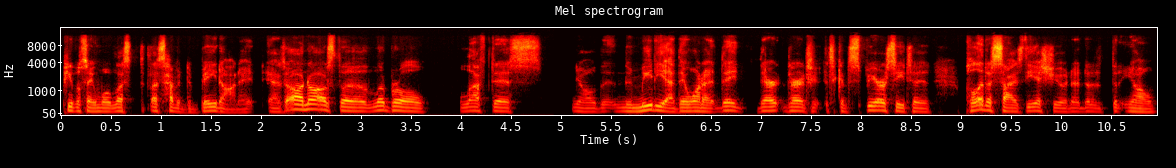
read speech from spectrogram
people saying, "Well, let's let's have a debate on it." As oh no, it's the liberal leftists, you know, the, the media. They want to they they're they're it's a conspiracy to politicize the issue and uh, you know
